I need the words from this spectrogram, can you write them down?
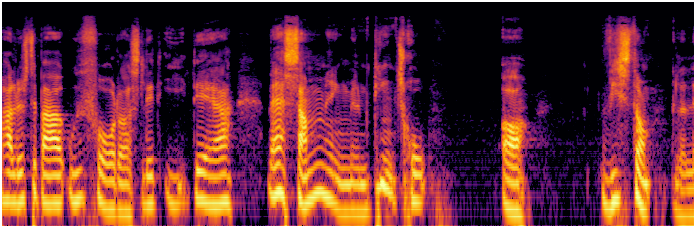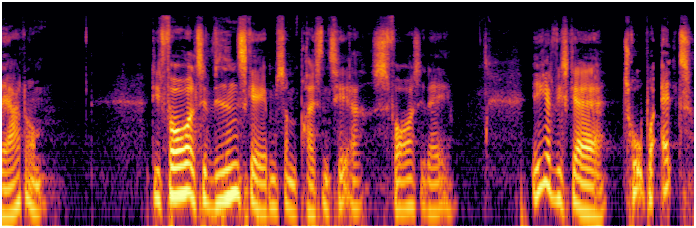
har lyst til bare at udfordre os lidt i, det er, hvad er sammenhængen mellem din tro og visdom eller lærdom? Dit forhold til videnskaben, som præsenteres for os i dag. Ikke at vi skal tro på alt,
